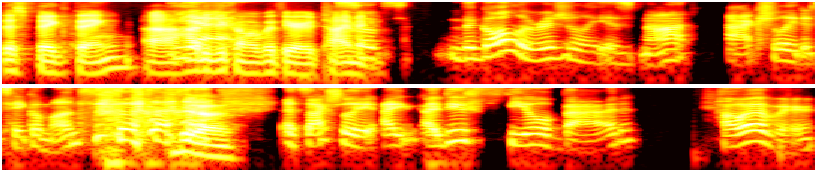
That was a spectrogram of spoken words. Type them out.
this big thing. Uh, How did you come up with your timing? it's- the goal originally is not actually to take a month. yeah, it's actually I I do feel bad. However,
